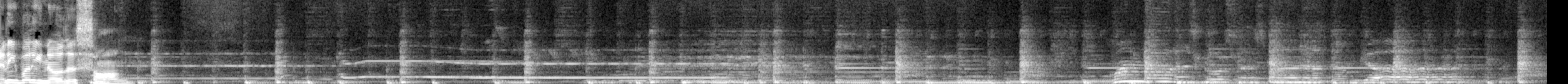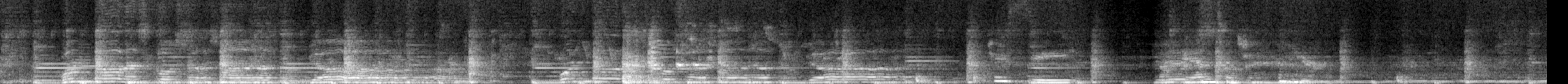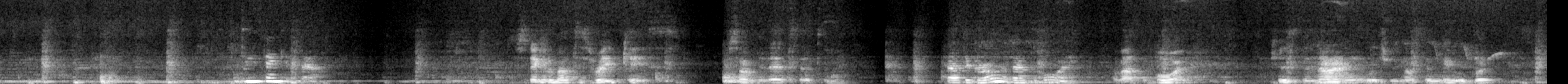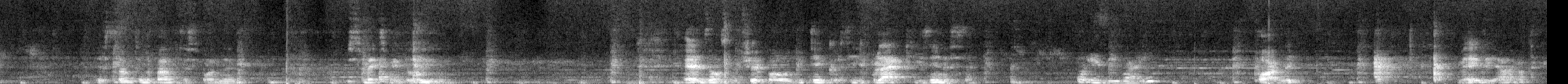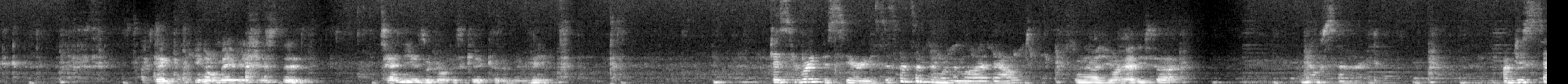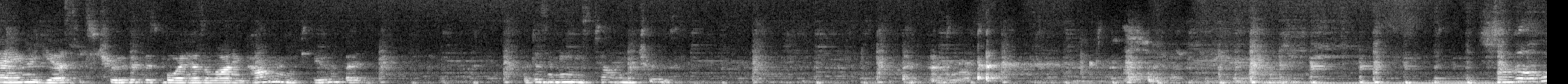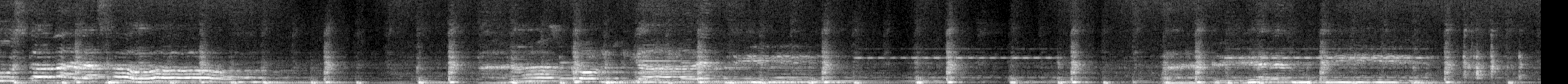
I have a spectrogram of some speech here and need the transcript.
Anybody know this song? Cuando las thinking about this rape case. Something that Ed said to me. About the girl or about the boy? About the boy. Kids denying it, which is nothing new, but there's something about this one that just makes me believe him. Ed's on some trip, oh, you think because he's black, he's innocent. Well, is he right? Partly. Maybe, I don't. I think, you know, maybe it's just that 10 years ago, this kid could have been me. JC, rape is serious. It's not something women lie about. So now you on Eddie's side? No side. I'm just saying that yes, it's true that this boy has a lot in common with you, but that doesn't mean he's telling the truth. Get everything.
